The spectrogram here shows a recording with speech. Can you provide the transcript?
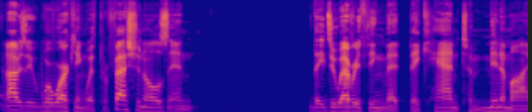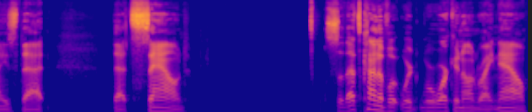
And obviously, we're working with professionals, and they do everything that they can to minimize that that sound so that's kind of what we're, we're working on right now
